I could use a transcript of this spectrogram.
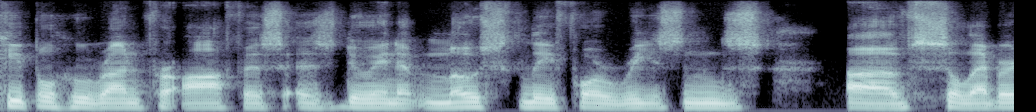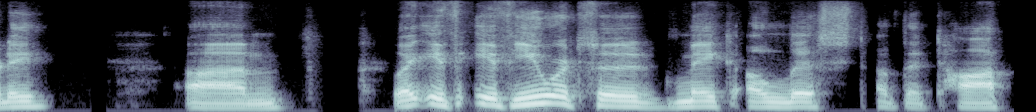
people who run for office as doing it mostly for reasons of celebrity. Um, like if if you were to make a list of the top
